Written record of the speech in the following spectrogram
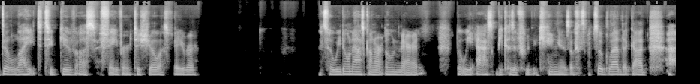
delight to give us favor, to show us favor. And so we don't ask on our own merit, but we ask because of who the king is. I'm so glad that God uh,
